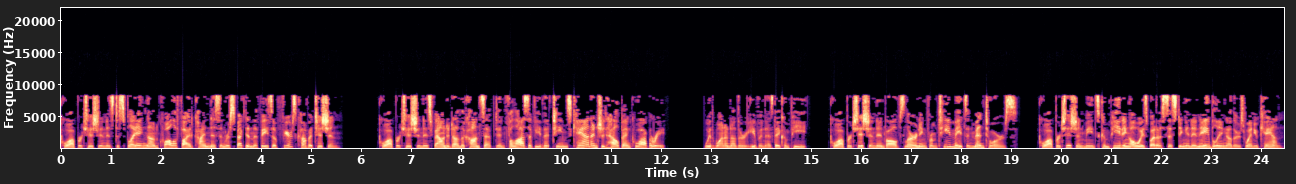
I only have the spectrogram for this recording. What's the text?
Cooperation is displaying unqualified kindness and respect in the face of fierce competition. Cooperation is founded on the concept and philosophy that teams can and should help and cooperate with one another even as they compete. Cooperation involves learning from teammates and mentors. Cooperation means competing always but assisting and enabling others when you can.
